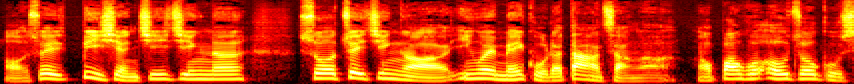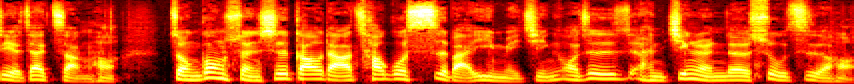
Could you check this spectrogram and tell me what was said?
哦，所以避险基金呢说最近啊，因为美股的大涨啊，哦，包括欧洲股市也在涨哈，总共损失高达超过四百亿美金哦，这是很惊人的数字哈，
